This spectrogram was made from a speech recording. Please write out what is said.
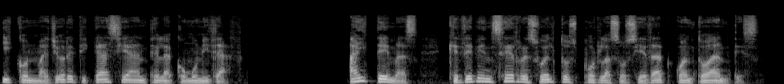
y con mayor eficacia ante la comunidad. Hay temas que deben ser resueltos por la sociedad cuanto antes.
